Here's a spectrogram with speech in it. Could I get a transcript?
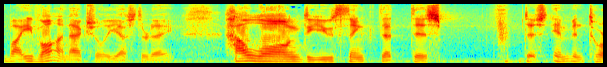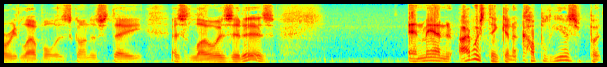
by Yvonne actually yesterday how long do you think that this this inventory level is going to stay as low as it is? And man, I was thinking a couple of years, but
